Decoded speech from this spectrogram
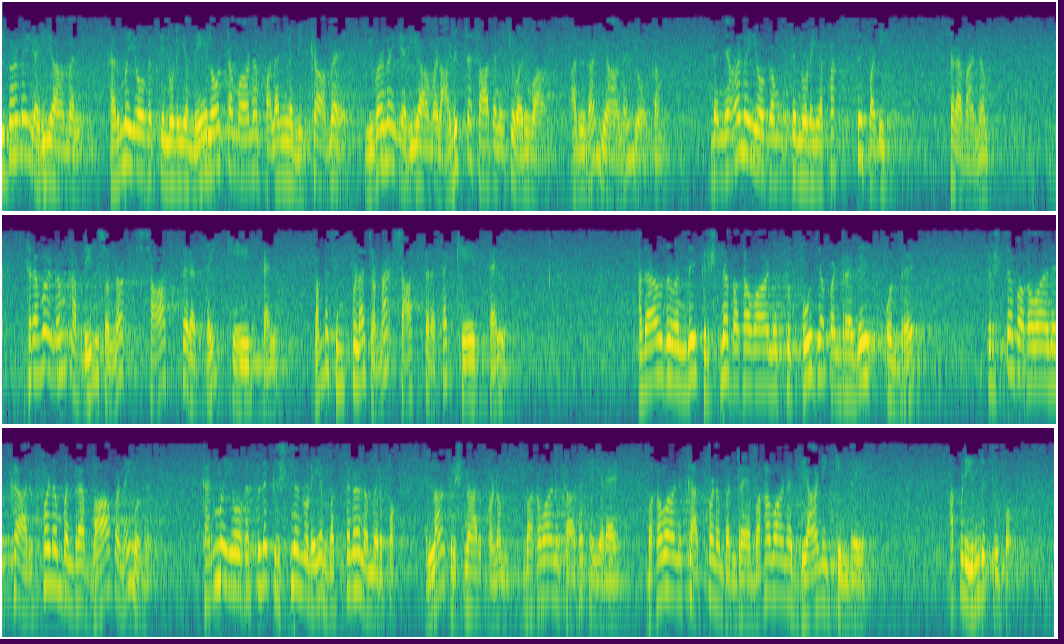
இவனை அறியாமல் கர்மயோகத்தினுடைய மேலோட்டமான பலன்ல நிக்காம இவனை அறியாமல் அடுத்த சாதனைக்கு வருவான். அதுதான் ஞான யோகம். இந்த ஞான யோகத்தினுடைய பத்து படி சிரவணம். சிரவணம் அப்படின்னு சொன்னா சாஸ்திரத்தை கேட்டல். ரொம்ப சிம்பிளா சொன்னா சாஸ்திரத்தை கேட்டல். அதாவது வந்து கிருஷ்ண பகவானுக்கு பூஜை பண்றது ஒன்று. கிருஷ்ண பகவானுக்கு அர்ப்பணம் பண்ற பாவனை ஒண்ணு. கர்ம யோகத்துல கிருஷ்ணனுடைய பக்தனா நம்ம இருப்போம். எல்லாம் கிருஷ்ணார்ப்பணம். பகவானுக்காக செய்யற பகவானுக்கு அர்ப்பணம் பண்ற பகவான தியானிக்கின்றேன் அப்படி இருந்துட்டு இருப்போம்.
